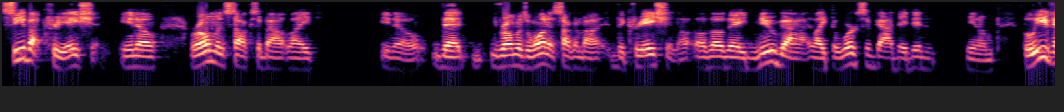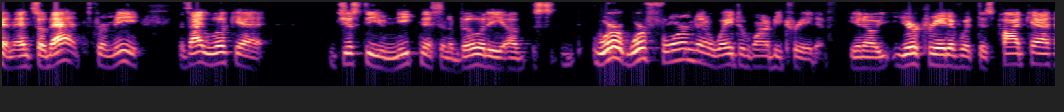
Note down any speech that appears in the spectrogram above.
see about creation. You know, Romans talks about like, you know, that Romans 1 is talking about the creation. Although they knew God, like the works of God, they didn't, you know, believe him. And so that for me, as I look at just the uniqueness and ability of we're we're formed in a way to want to be creative. You know, you're creative with this podcast,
